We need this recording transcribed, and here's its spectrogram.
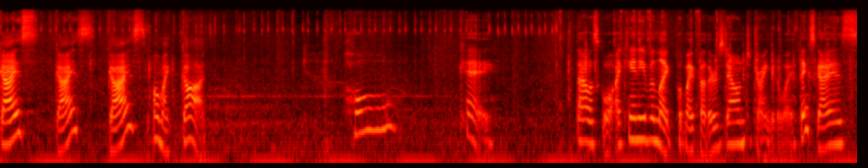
guys, guys, guys, oh my god. Okay. That was cool. I can't even like put my feathers down to try and get away. Thanks guys.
